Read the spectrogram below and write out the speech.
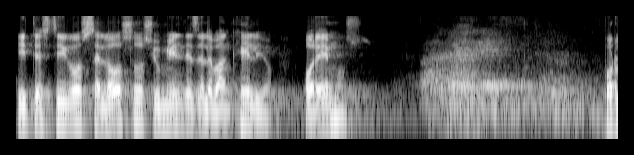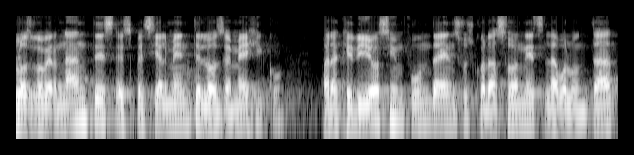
y testigos celosos y humildes del Evangelio. Oremos. Por los gobernantes, especialmente los de México, para que Dios infunda en sus corazones la voluntad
